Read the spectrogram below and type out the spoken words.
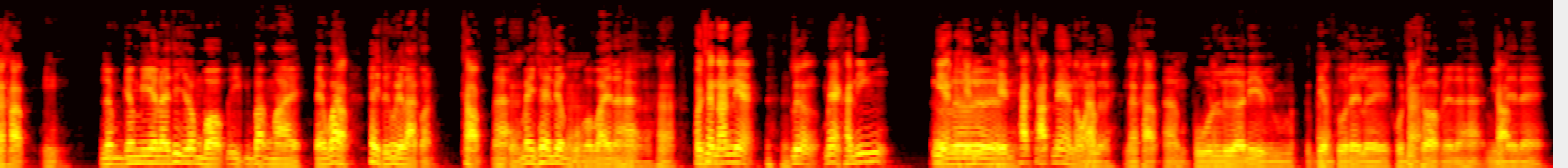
นะครับอืมแล้วยังมีอะไรที่จะต้องบอกอีกบ้างมาย แต่ว่าครับให้ถึงเวลาก่อนครับนะฮะเออไม่ใช่เรื่องอุบเอาไว้นะฮะเออฮะเพราะฉะนั้นเนี่ยเรื่องแม่คณิ้งเนี่ยเออเห็นเลยเห็นชัดๆแน่นอนครับเลยนะครับอ่าอืมปูเรือนี่เตรียมตัวได้เลย คนที่ฮะชอบเนี่ยนะฮะมีครับแน่อะ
